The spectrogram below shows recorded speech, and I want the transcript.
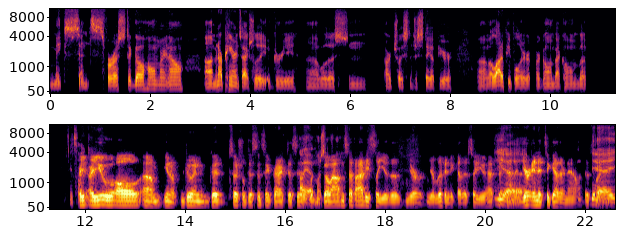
make sense for us to go home right now. Um, and our parents actually agree uh, with us and our choice to just stay up here. Um, a lot of people are, are going back home, but it's Are, like you- are you all um, you know doing good social distancing practices Oh, yeah, when you go out and stuff? Obviously, you the you're you're living together, so you have to. Kinda, Yeah. you're in it together now. At this point, yeah,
